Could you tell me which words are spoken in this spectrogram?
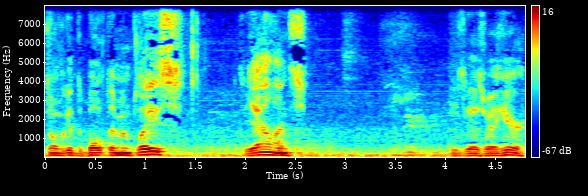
Don't forget to bolt them in place. The Allens. These guys right here.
